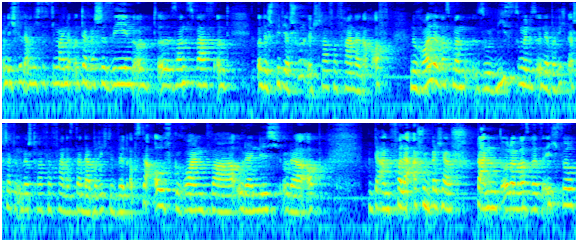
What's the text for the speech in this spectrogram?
und ich will auch nicht, dass die meine Unterwäsche sehen und äh, sonst was. Und, und das spielt ja schon in Strafverfahren dann auch oft eine Rolle, was man so liest, zumindest in der Berichterstattung über Strafverfahren, dass dann da berichtet wird, ob es da aufgeräumt war oder nicht oder ob da ein voller Aschenbecher stand oder was weiß ich so,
